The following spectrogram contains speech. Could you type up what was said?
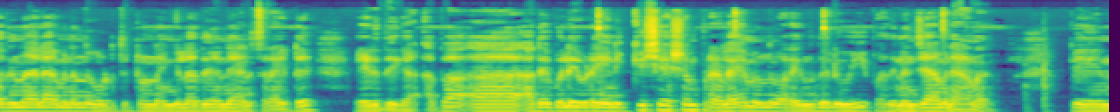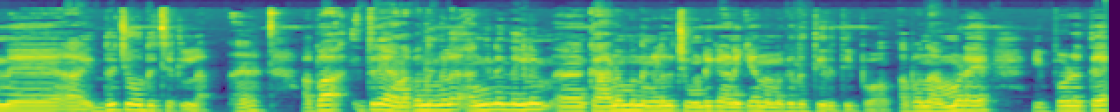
പതിനാലാമൻ എന്ന് കൊടുത്തിട്ടുണ്ടെങ്കിൽ അത് തന്നെ ആൻസർ ആയിട്ട് എഴുതുക. അപ്പോൾ അതേപോലെ ഇവിടെ എനിക്ക് ശേഷം പ്രളയം എന്ന് പറയുന്നത് ലൂയി പതിനഞ്ചാമനാണ്. പിന്നെ ആ, ഇത് ചോദിച്ചിട്ടില്ല. ഏഹ് അപ്പോൾ ഇത്രയാണ്. അപ്പോൾ നിങ്ങൾ അങ്ങനെ എന്തെങ്കിലും കാണുമ്പോൾ നിങ്ങളത് ചൂണ്ടിക്കാണിക്കാൻ നമുക്കിത് തിരുത്തി പോവാം. അപ്പോൾ നമ്മുടെ ഇപ്പോഴത്തെ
